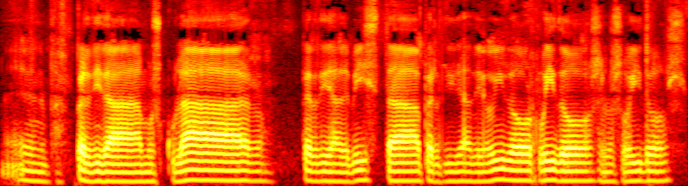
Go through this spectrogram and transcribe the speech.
pues, pérdida muscular, pérdida de vista, pérdida de oídos, ruidos en los oídos.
